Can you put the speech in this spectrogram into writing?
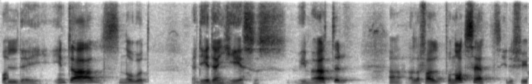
Och till dig inte alls något. Ja, det är den Jesus vi möter i alla fall på något sätt i det fyra.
